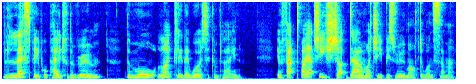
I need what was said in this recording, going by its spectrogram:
The less people paid for the room, the more likely they were to complain. In fact, I actually shut down my cheapest room after one summer.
